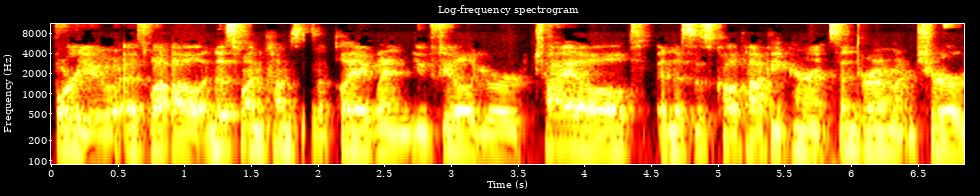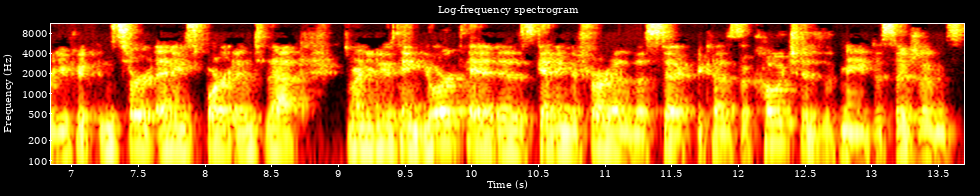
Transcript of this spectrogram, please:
for you as well. And this one comes into play when you feel your child, and this is called hockey parent syndrome. I'm sure you could insert any sport into that. When you think your kid is getting the short end of the stick because the coaches have made decisions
